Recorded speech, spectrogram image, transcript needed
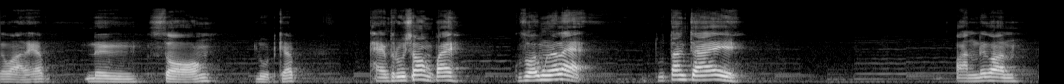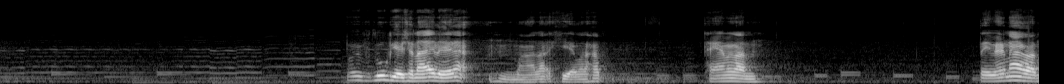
จังหวะนะครับหนึ่งสองหลุดครับ แทงทะลุช่องไป กูสวยมึงแล้วแหละ กูตั้งใจ ปั่นด้วยก่อนเฮ้ยลูกเดียวชนะเลยนะอื้อหือมาละเคลียมาแล้วครับ แทงไปก่อน เตะไปข้างหน้าก่อน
